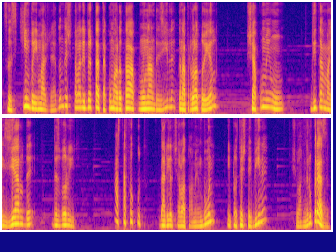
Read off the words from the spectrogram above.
să schimbe imaginea. Gândește-te la libertate. Acum arăta acum un an de zile, când a preluat-o el, și acum e un dita mai ziarul de dezvăluiri. Asta a făcut. Dar el și-a luat oameni buni, îi plătește bine și oamenii lucrează.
